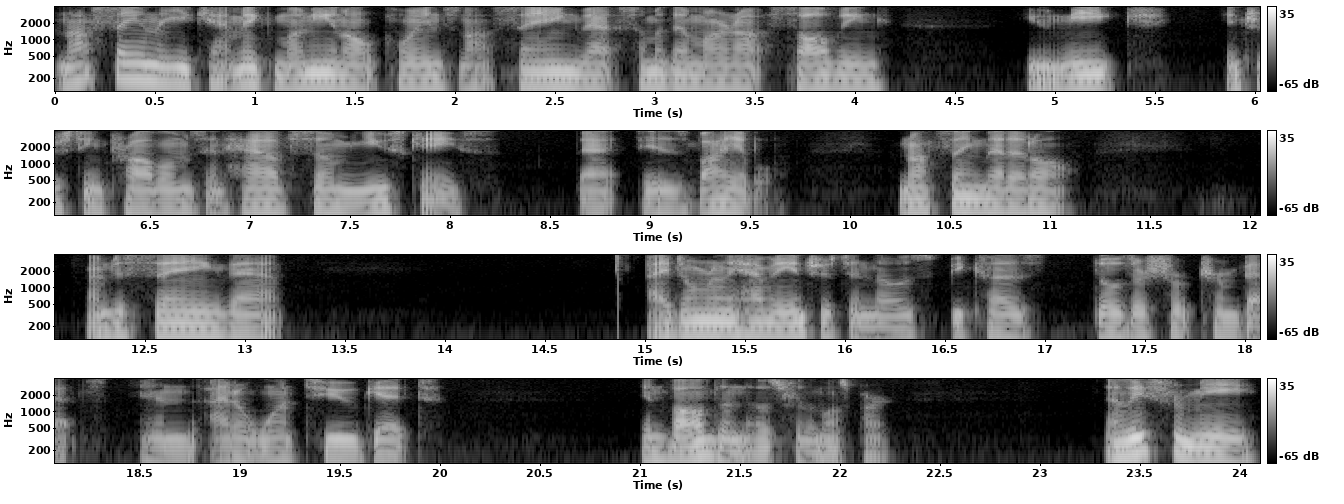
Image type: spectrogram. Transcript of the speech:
not saying that you can't make money in altcoins, not saying that some of them are not solving unique, interesting problems and have some use case that is viable. I'm not saying that at all. I'm just saying that I don't really have any interest in those because those are short term bets, and I don't want to get involved in those for the most part. At least for me,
